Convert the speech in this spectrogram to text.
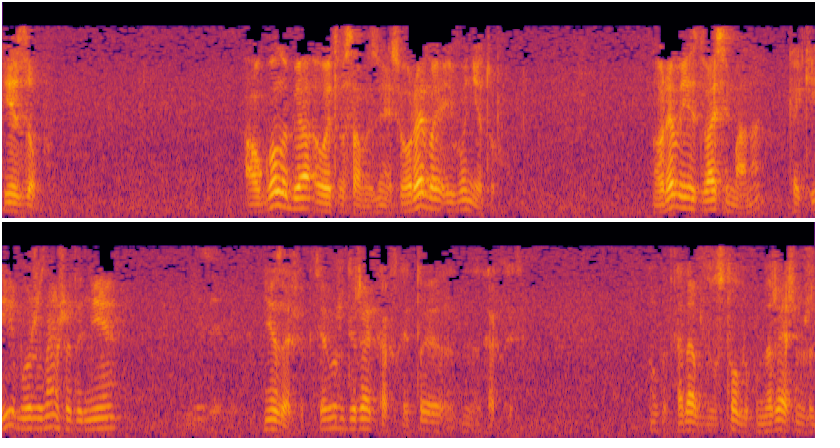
есть зоб. А у голубя, у этого самого, извиняюсь, у Рева его нету. Но у Рева есть два симана. Какие? Мы уже знаем, что это не, не зефик. Теперь нужно держать, как сказать, то, как сказать, ну, когда в столбик умножаешь, нужно,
